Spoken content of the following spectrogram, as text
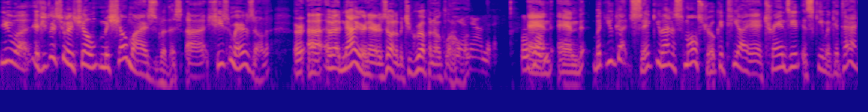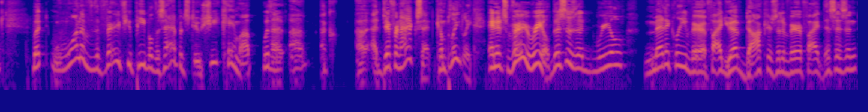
You, uh, if you're listening to the show, Michelle Myers is with us. Uh, she's from Arizona, or uh, uh, now you're in Arizona, but you grew up in Yeah, Oklahoma. now I'm in it. Mhm. And and but you got sick. You had a small stroke, a TIA, a transient ischemic attack. But one of the very few people this happens to, she came up with a a, a, a different accent completely, and it's very real. This is a real medically verified. You have doctors that have verified this isn't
